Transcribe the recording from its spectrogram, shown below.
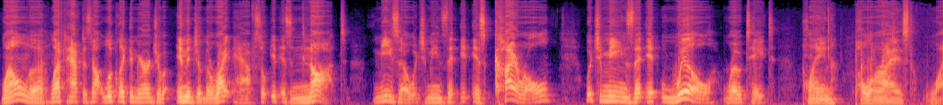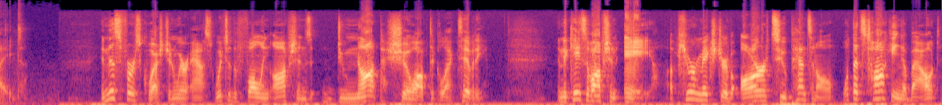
Well, the left half does not look like the image of the right half, so it is not meso, which means that it is chiral, which means that it will rotate plane polarized light. In this first question, we are asked which of the following options do not show optical activity. In the case of option A, a pure mixture of R2-pentanol, what that's talking about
